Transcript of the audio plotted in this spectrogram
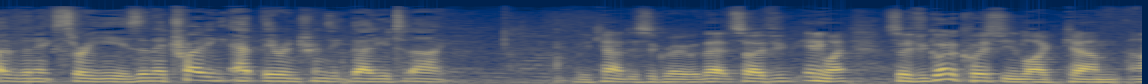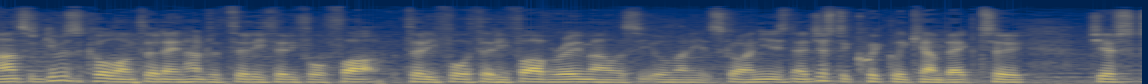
over the next three years, and they're trading at their intrinsic value today. We can't disagree with that. So if you, anyway, so if you've got a question you'd like um, answered, give us a call on 1300 30 34 34 35 or email us at your money at Sky News. Now, just to quickly come back to Jeff's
